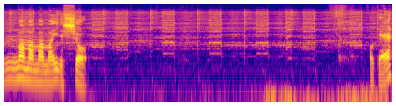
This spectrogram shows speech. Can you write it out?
うん、まあまあまあまあいいでしょう。OK?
